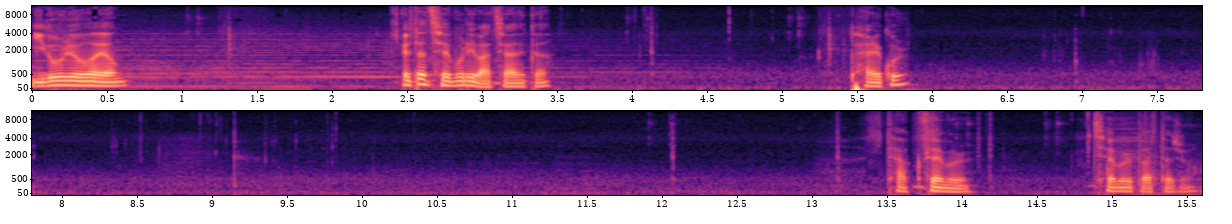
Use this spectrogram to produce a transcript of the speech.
이도료 화형 일단 재물이 맞지 않을까? 발굴? 닭재물 재물 받다줘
